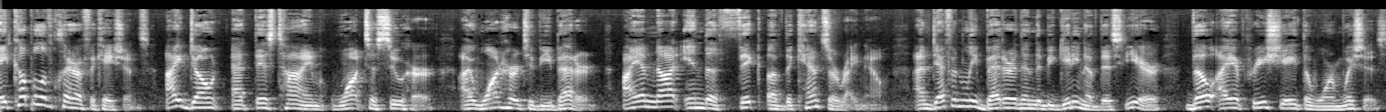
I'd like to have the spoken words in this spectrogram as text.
A couple of clarifications. I don't, at this time, want to sue her. I want her to be better. I am not in the thick of the cancer right now. I'm definitely better than the beginning of this year, though I appreciate the warm wishes.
